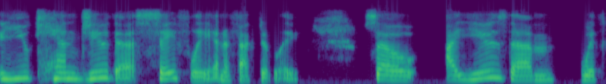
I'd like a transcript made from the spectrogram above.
you can do this safely and effectively. So I use them with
